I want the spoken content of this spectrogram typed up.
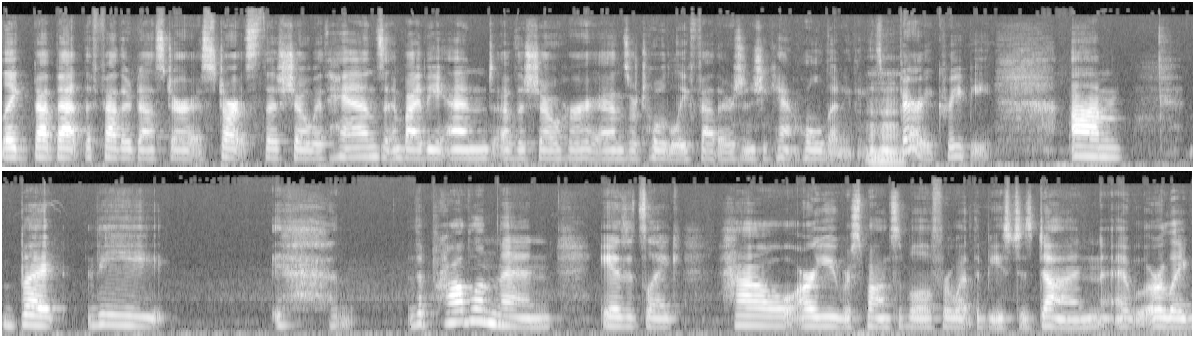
like Babette the feather duster starts the show with hands, and by the end of the show, her hands are totally feathers and she can't hold anything. It's very creepy. Um, but the the problem then is it's like how are you responsible for what the beast has done? Uh, or like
